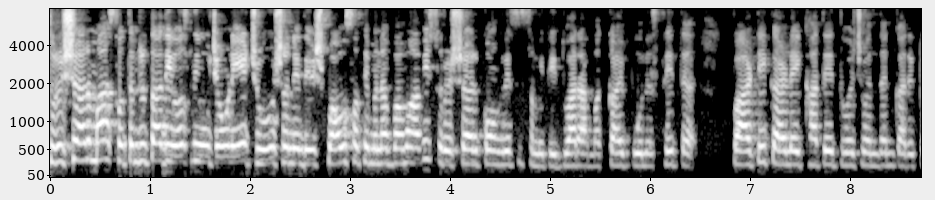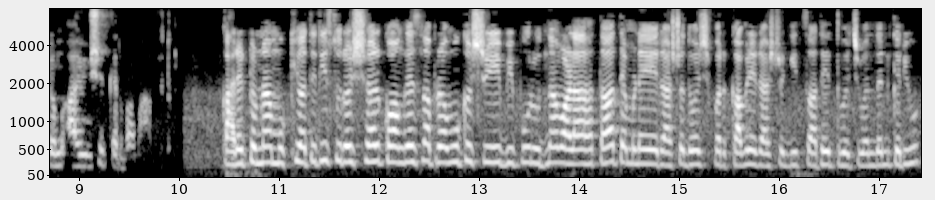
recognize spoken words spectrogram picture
સુરત સ્વતંત્રતા દિવસની ઉજવણી જોશ અને દેશભાવ સાથે મનાવવામાં આવી. સુરત કોંગ્રેસ સમિતિ દ્વારા મકાઈ પુલ સ્થિત પાર્ટી કાર્યાલય ખાતે ધ્વજવંદન કાર્યક્રમ આયોજિત કરવામાં આવ્યો હતો. કાર્યક્રમના મુખ્ય અતિથિ સુરત કોંગ્રેસના પ્રમુખ શ્રી વિપુલ ઉદનાવાળા હતા. તેમણે રાષ્ટ્રધ્વજ ફરકાવીને રાષ્ટ્રગીત સાથે ધ્વજવંદન કર્યું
